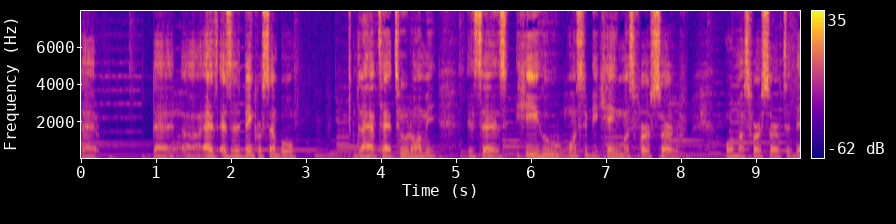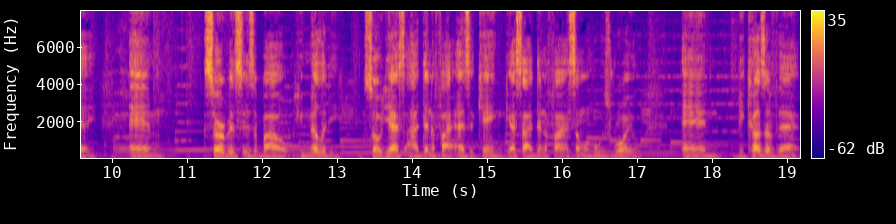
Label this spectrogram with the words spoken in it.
that that uh, as as Adinkra symbol that I have tattooed on me. It says, "He who wants to be king must first serve." or must first serve today. And service is about humility. So, yes, I identify as a king. Yes, I identify as someone who is royal. And because of that,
